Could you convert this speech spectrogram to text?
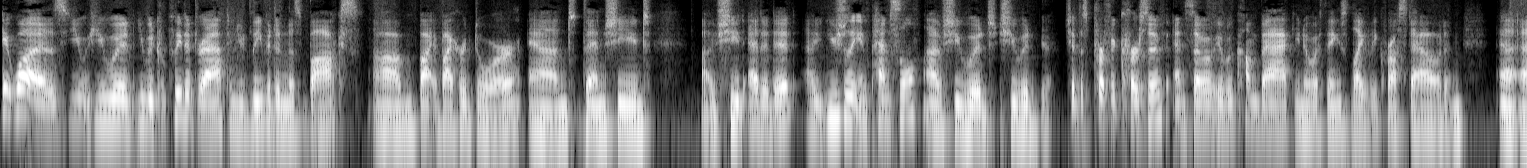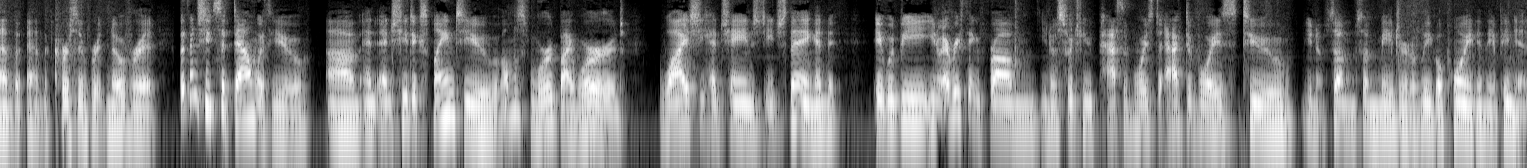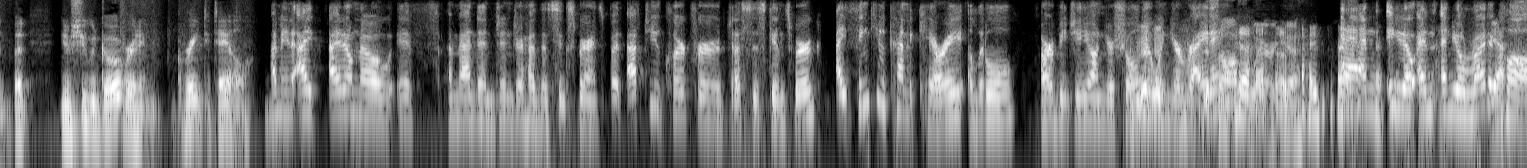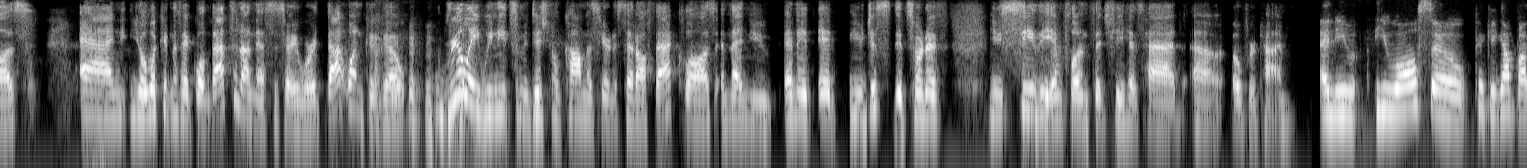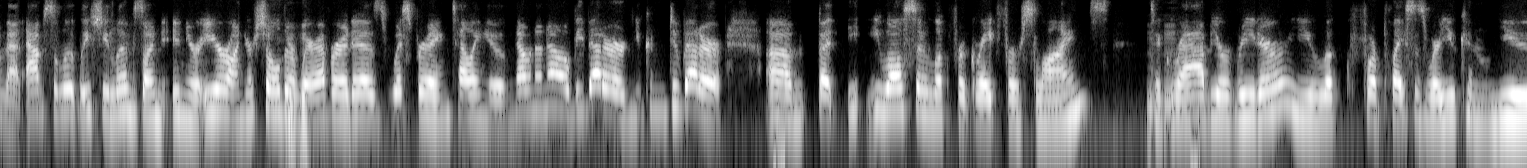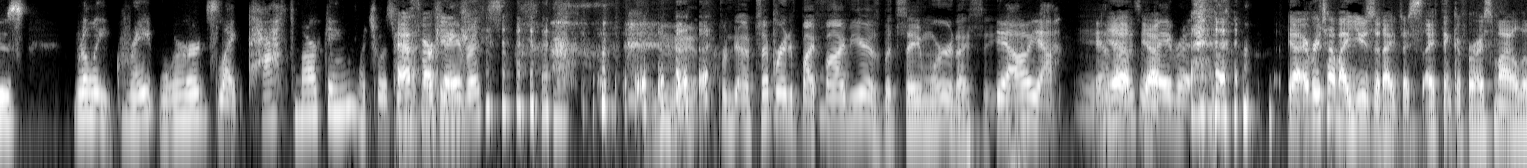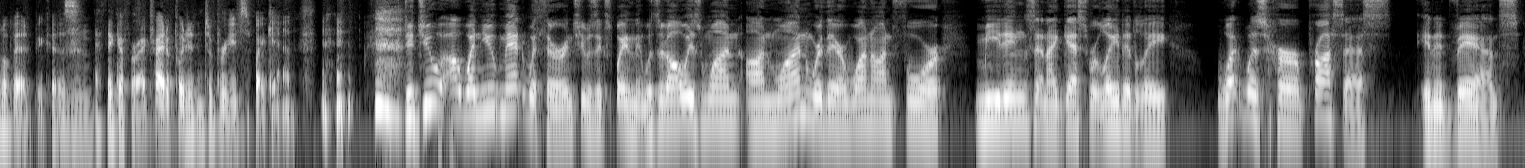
It was you. You would you would complete a draft and you'd leave it in this box um, by by her door, and then she'd uh, she'd edit it uh, usually in pencil. Uh, she would she would yeah. she had this perfect cursive, and so it would come back, you know, with things lightly crossed out and and and, and the cursive written over it. But then she'd sit down with you, um, and and she'd explain to you almost word by word why she had changed each thing, and it would be you know everything from you know switching passive voice to active voice to you know some some major legal point in the opinion but you know she would go over it in great detail i mean i i don't know if amanda and ginger had this experience but after you clerk for justice ginsburg i think you kind of carry a little rbg on your shoulder when you're writing software yeah and you know and and you'll write a yes. clause and you'll look at it and think, well, that's an unnecessary word. That one could go. really, we need some additional commas here to set off that clause, and then you and it it you just it sort of you see the influence that she has had uh, over time. And you you also picking up on that. Absolutely, she lives on in your ear, on your shoulder, wherever it is, whispering, telling you, no, no, no, be better. You can do better. Um, but you also look for great first lines to mm-hmm. grab your reader. You look for places where you can use really great words like path marking, which was path one of marking. my favorites. From, uh, separated by five years, but same word. I see. Yeah. Oh, yeah. Yeah. yeah that was yeah. a favorite. yeah. Every time I use it, I just I think of her. I smile a little bit because mm. I think of her. I try to put it into briefs if I can. Did you, uh, when you met with her and she was explaining it, was it always one on one? Were there one on four? meetings? And I guess relatedly, what was her process in advance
